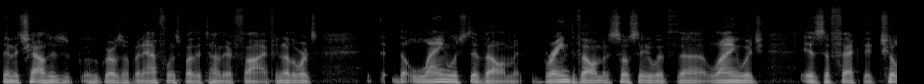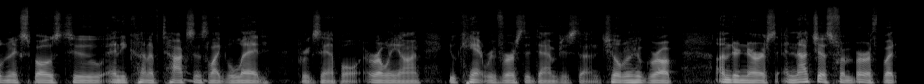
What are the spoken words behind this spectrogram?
than a child who's, who grows up in affluence by the time they're five. In other words, the, the language development, brain development associated with uh, language is affected. Children exposed to any kind of toxins like lead, for example, early on, you can't reverse the damages done. Children who grow up undernourished, and not just from birth, but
